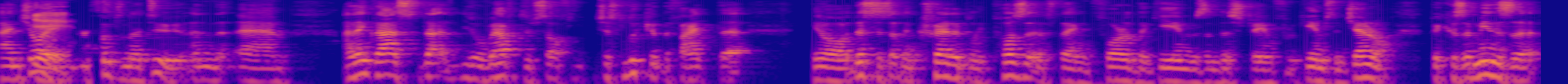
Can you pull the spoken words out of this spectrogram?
I enjoy Yeah, it. It's something I do, and um, I think that's that. You know, we have to sort of just look at the fact that you know this is an incredibly positive thing for the games industry and for games in general because it means that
